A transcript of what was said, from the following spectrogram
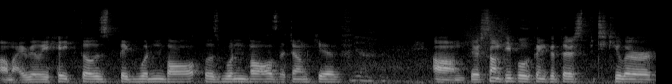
Um, I really hate those big wooden ball, those wooden balls that don't give. Yeah. Um, there's some people who think that there's particular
